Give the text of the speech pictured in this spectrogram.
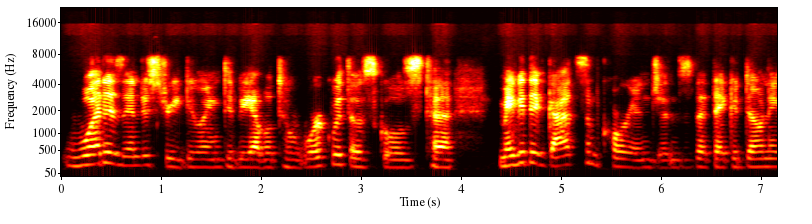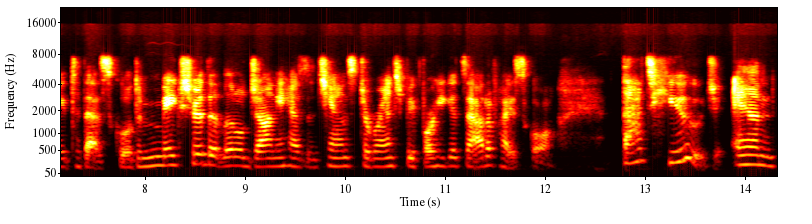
what is industry doing to be able to work with those schools to maybe they've got some core engines that they could donate to that school to make sure that little Johnny has a chance to wrench before he gets out of high school. That's huge. And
